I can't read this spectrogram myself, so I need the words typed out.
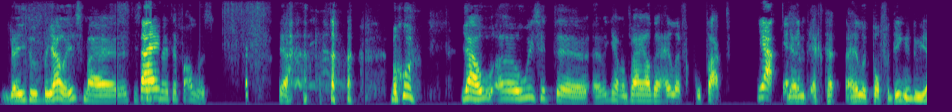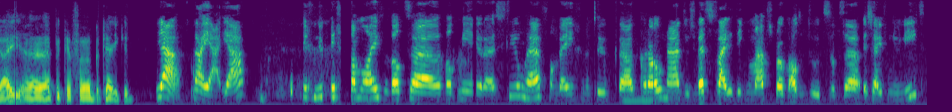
weet niet hoe het bij jou is, maar het is Nee. toch net even anders. Ja, maar goed. Ja, hoe, uh, hoe is het? Uh, uh, ja, want wij hadden heel even contact. Ja, ja, Jij doet echt he hele toffe dingen, doe jij. heb ik even bekeken. Ja, nou ja, ja. Op zich, nu ligt het allemaal even wat, wat meer stil, hè, vanwege natuurlijk corona. Dus wedstrijden die ik normaal gesproken altijd doe, dat is even nu niet.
